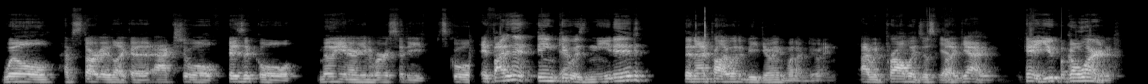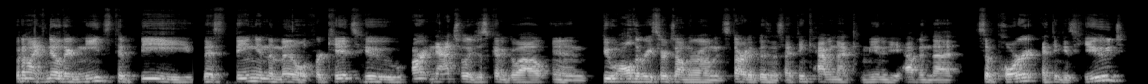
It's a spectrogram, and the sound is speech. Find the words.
we'll have started like an actual physical millionaire university school. If I didn't think yeah. it was needed, then I probably wouldn't be doing what I'm doing. I would probably just yeah. be like, yeah, okay, you go learn. But I'm like, no, there needs to be this thing in the middle for kids who aren't naturally just going to go out and do all the research on their own and start a business. I think having that community, having that support, I think is huge.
